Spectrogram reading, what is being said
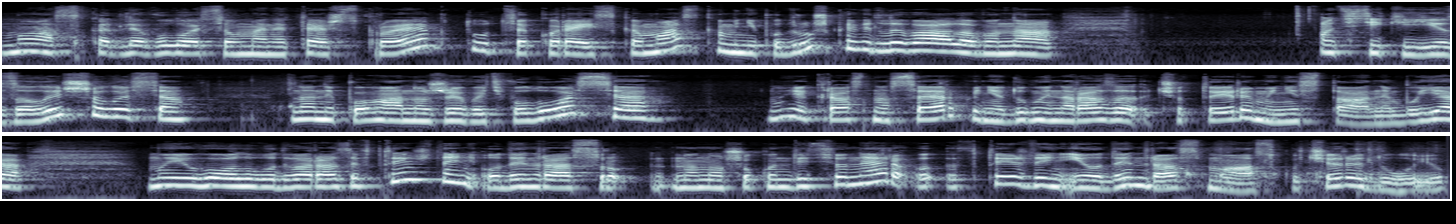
маска для волосся у мене теж з проєкту. Це корейська маска. Мені подружка відливала, вона от стільки її залишилося. Вона непогано живить волосся. Ну, якраз на серпень, я думаю, на рази 4 мені стане. Бо я мию голову два рази в тиждень, один раз наношу кондиціонер в тиждень і один раз маску. Чередую.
